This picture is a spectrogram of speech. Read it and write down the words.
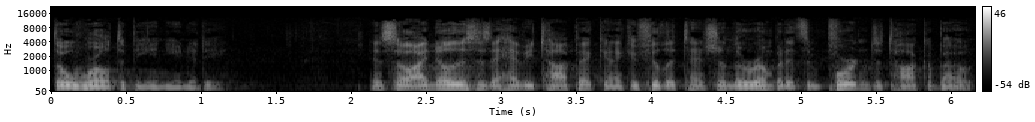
the world to be in unity? And so I know this is a heavy topic, and I can feel the tension in the room, but it's important to talk about.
